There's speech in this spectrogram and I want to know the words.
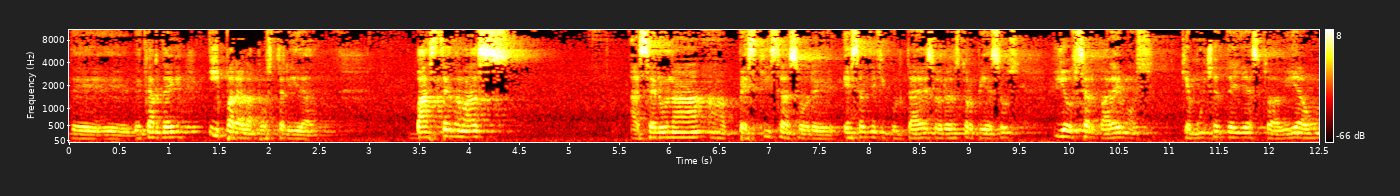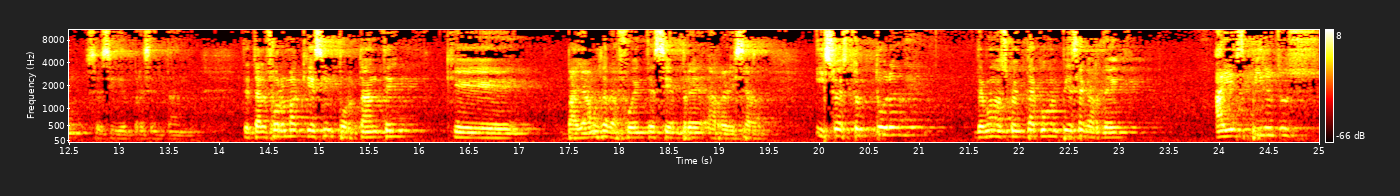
de, de Kardec y para la posteridad. Baste nada más hacer una ah, pesquisa sobre esas dificultades, sobre esos tropiezos y observaremos que muchas de ellas todavía aún se siguen presentando. De tal forma que es importante que vayamos a la fuente siempre a revisar. Y su estructura, démonos cuenta cómo empieza Kardec. Hay espíritus,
